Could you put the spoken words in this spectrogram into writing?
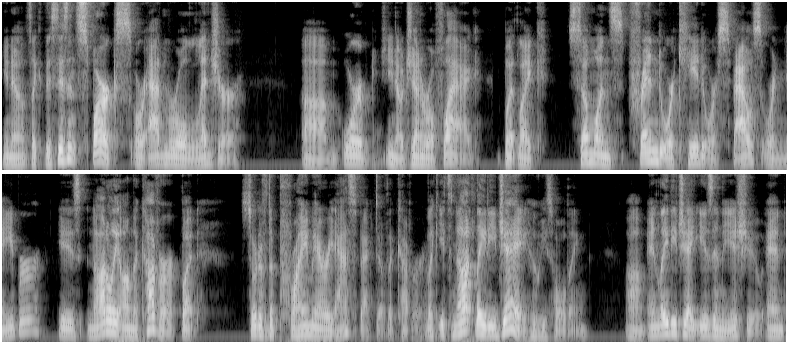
you know, it's like this isn't Sparks or Admiral Ledger, um, or you know General Flagg, but like someone's friend or kid or spouse or neighbor is not only on the cover, but sort of the primary aspect of the cover. Like it's not Lady J who he's holding. Um, and Lady J is in the issue. And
